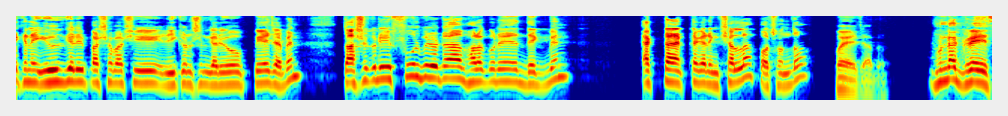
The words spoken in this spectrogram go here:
এখানে ইউজ গাড়ির পাশাপাশি রিকন্ডিশন গাড়িও পেয়ে যাবেন। তো আশা করি ফুল ভিডিওটা ভালো করে দেখবেন। একটা একটা গাড়ি ইনশাল্লাহ পছন্দ হয়ে যাবে। হুন্ডা গ্রেস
